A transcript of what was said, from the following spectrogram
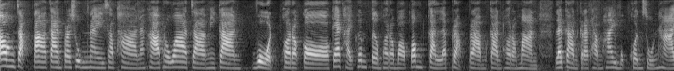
ต้องจับตาการประชุมในสภานะคะ เพราะว่าจะมีการโหวตพรกแก้ไขเพิ่มเติมพรบป้องกัน และปราบปรามการทรมาน และการกระทำให้บุคคลสูญหาย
